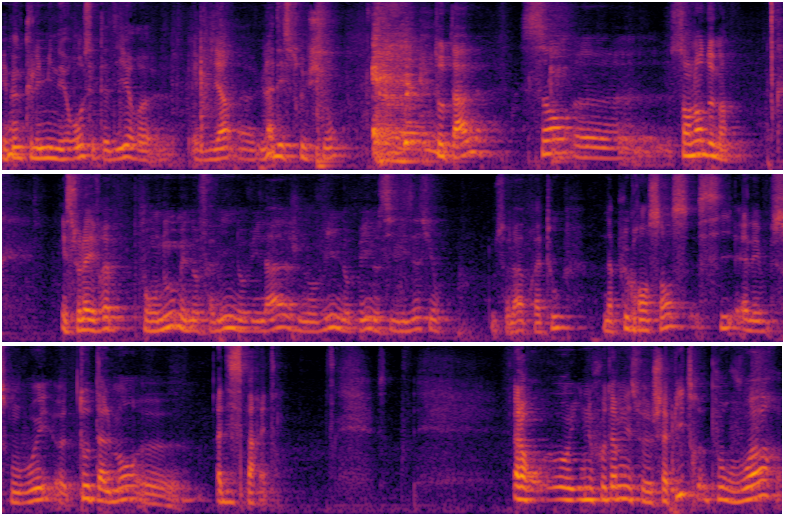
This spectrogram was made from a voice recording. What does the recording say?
et même que les minéraux, c'est-à-dire euh, eh euh, la destruction totale sans, euh, sans lendemain. Et cela est vrai pour nous, mais nos familles, nos villages, nos villes, nos pays, nos civilisations. Tout cela, après tout, n'a plus grand sens si elles sont vouées totalement à disparaître. Alors, oh, il nous faut terminer ce chapitre pour voir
